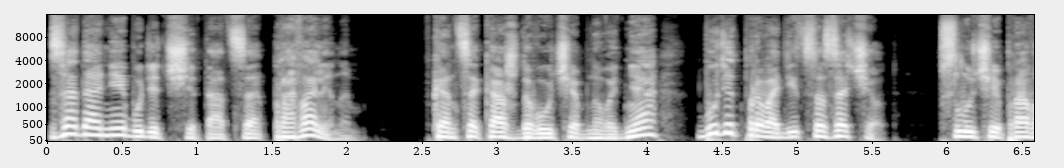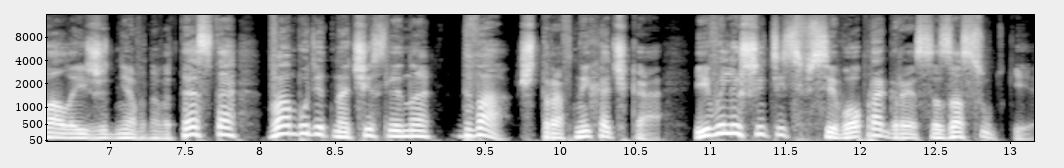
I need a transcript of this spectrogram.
задание будет считаться проваленным конце каждого учебного дня будет проводиться зачет. В случае провала ежедневного теста вам будет начислено два штрафных очка, и вы лишитесь всего прогресса за сутки.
